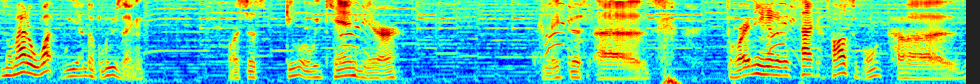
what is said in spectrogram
no matter what, we end up losing. So let's just do what we can here to make this as threatening an attack as possible, because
